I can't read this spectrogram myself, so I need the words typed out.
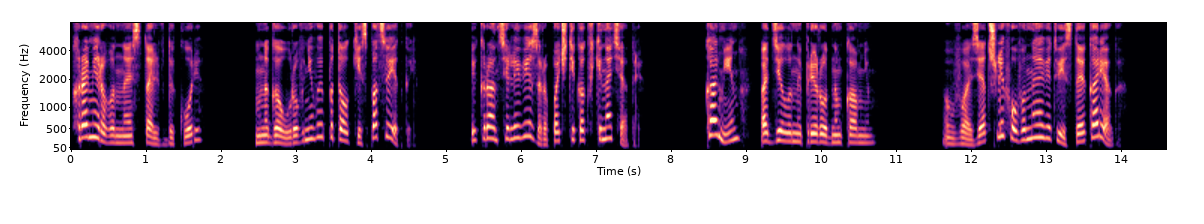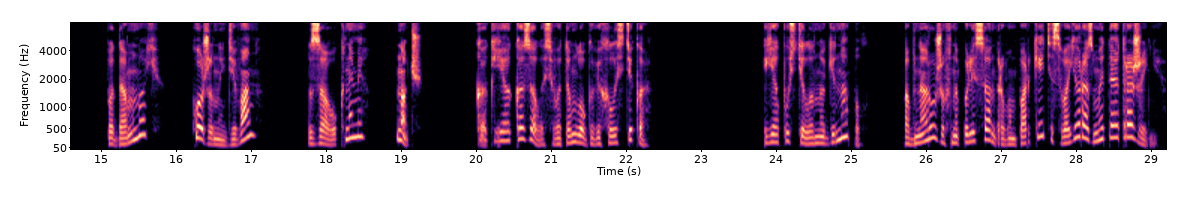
хромированная сталь в декоре, многоуровневые потолки с подсветкой. Экран телевизора почти как в кинотеатре. Камин, отделанный природным камнем. В вазе отшлифованная ветвистая коряга. Подо мной кожаный диван, за окнами ночь. Как я оказалась в этом логове холостяка? Я опустила ноги на пол, обнаружив на палисандровом паркете свое размытое отражение.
